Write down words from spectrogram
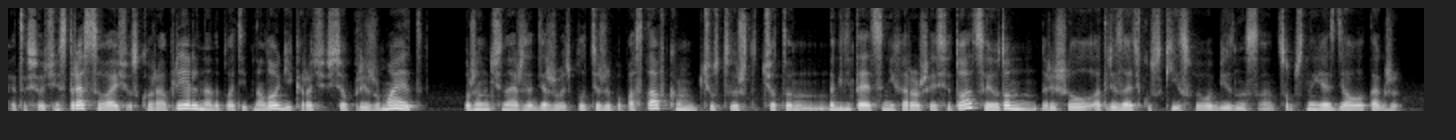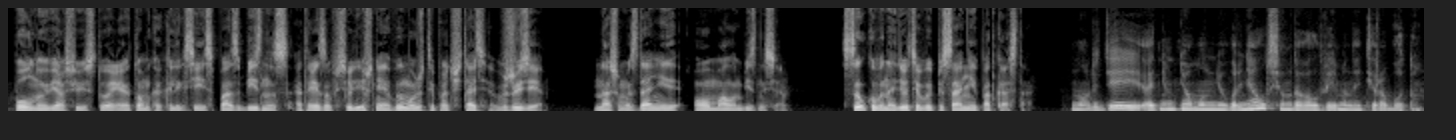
Это все очень стрессово, еще скоро апрель, надо платить налоги, короче, все прижимает, уже начинаешь задерживать платежи по поставкам, чувствуешь, что что-то нагнетается нехорошая ситуация, и вот он решил отрезать куски своего бизнеса. Собственно, я сделала так же. Полную версию истории о том, как Алексей спас бизнес, отрезав все лишнее, вы можете прочитать в «Жизе», нашем издании о малом бизнесе. Ссылку вы найдете в описании подкаста. Но людей одним днем он не увольнял, всем давал время найти работу.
